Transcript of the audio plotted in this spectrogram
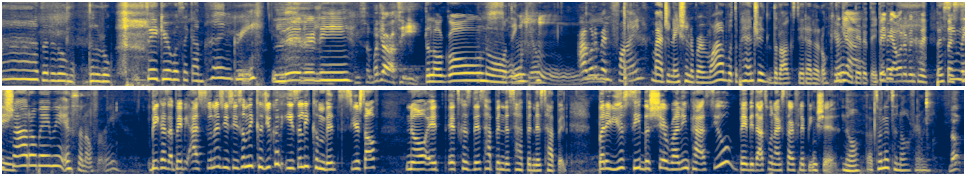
Ah, the little the little figure was like, I'm hungry. Literally, he said what y'all got to eat the little logo. No, thank you. I would have been fine. Imagination would have been wild with the pantry. The dogs did it. I don't care. Yeah, they did it. They baby, did it. I would've been coming- But, but seeing the shadow, baby, it's a no for me. Because uh, baby, as soon as you see something, because you could easily convince yourself, no, it it's because this happened, this happened, this happened. But if you see the shit running past you, baby, that's when I start flipping shit. No, that's when it's a no for me. nope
